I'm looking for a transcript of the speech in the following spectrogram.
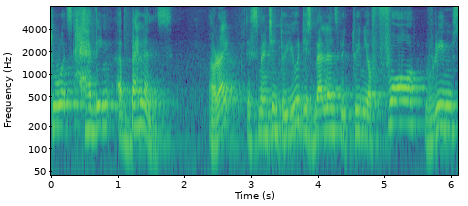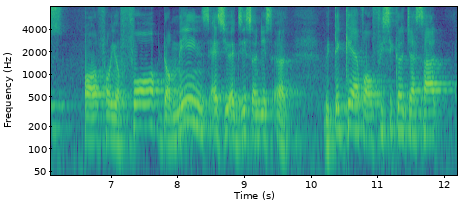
towards having a balance. All right, just mentioned to you this balance between your four rims or for your four domains as you exist on this earth. We take care of our physical jasad,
